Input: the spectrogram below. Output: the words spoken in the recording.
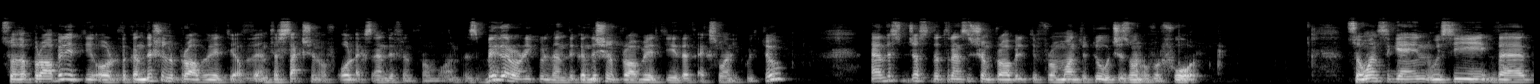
So the probability or the conditional probability of the intersection of all xn different from 1 is bigger or equal than the conditional probability that x1 equal to. And this is just the transition probability from 1 to 2, which is 1 over 4. So once again, we see that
